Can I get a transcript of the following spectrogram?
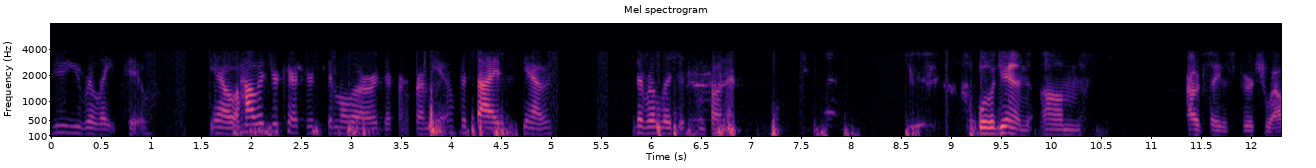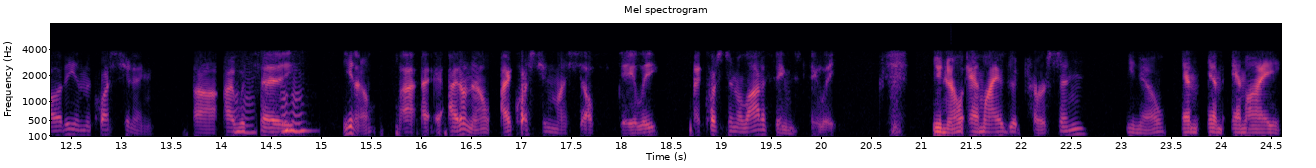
do you relate to? You know, how is your character similar or different from you besides you know the religious component? Well, again, um, I would say the spirituality and the questioning. Uh, I would Mhm. say, Mhm. you know, I, I I don't know. I question myself daily. I question a lot of things daily. You know, am I a good person? You know, am am am I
